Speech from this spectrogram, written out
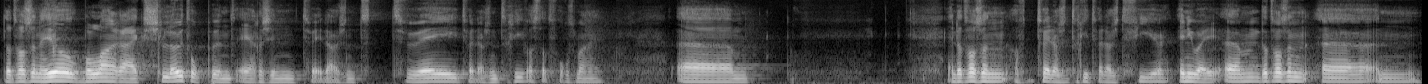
dat was een heel belangrijk sleutelpunt ergens in 2002, 2003 was dat volgens mij. Uh, en dat was een, of 2003, 2004, anyway, um, dat was een, uh, een,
